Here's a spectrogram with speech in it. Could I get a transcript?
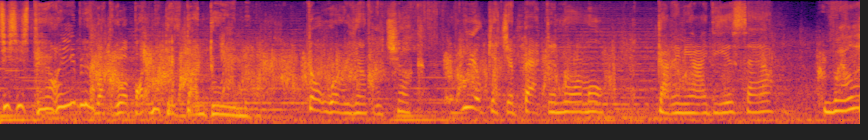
This is terrible what Robotnik has done to him. Don't worry, Uncle Chuck. We'll get you back to normal. Got any ideas, Sal? Well,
